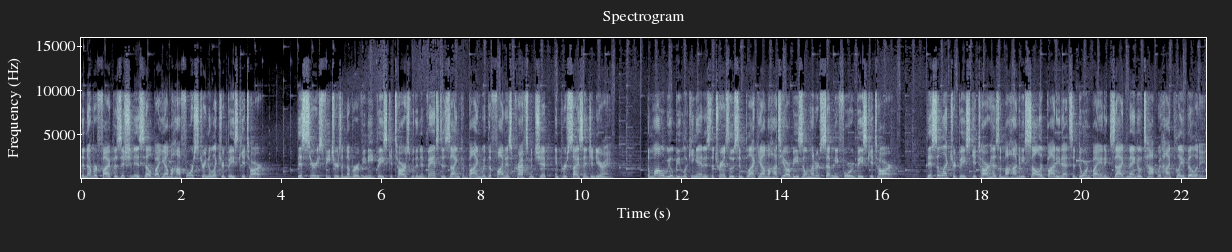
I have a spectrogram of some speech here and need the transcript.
The number 5 position is held by Yamaha 4-string electric bass guitar. This series features a number of unique bass guitars with an advanced design combined with the finest craftsmanship and precise engineering. The model we'll be looking at is the translucent black Yamaha TRB Zone 174 bass guitar. This electric bass guitar has a mahogany solid body that's adorned by an exotic mango top with high playability.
